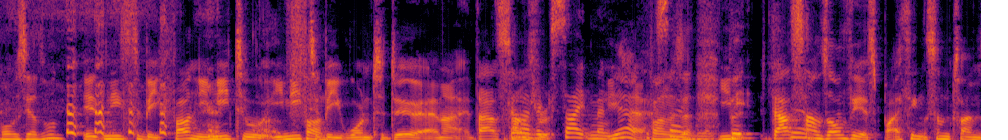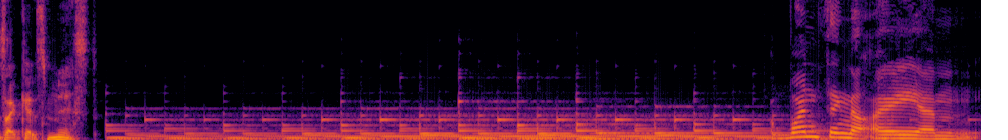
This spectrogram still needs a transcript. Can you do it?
What was the other one? it needs to be fun. You need to you need fun. to be one to do it, and I, that sounds kind of excitement. Yeah, excitement. You, but, that yeah. sounds obvious, but I think sometimes that gets missed. One thing that I um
